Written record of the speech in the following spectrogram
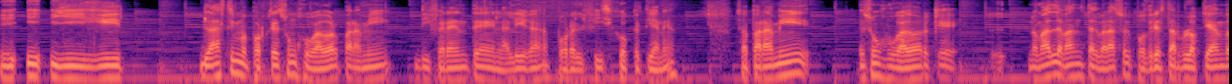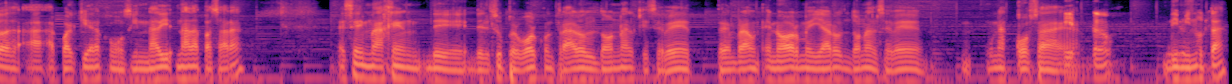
Y, y, lástima porque es un jugador para mí diferente en la liga por el físico que tiene. O sea, para mí es un jugador que nomás levanta el brazo y podría estar bloqueando a, cualquiera como si nadie, nada pasara. Esa imagen de, del Super Bowl contra Aaron Donald que se ve Trent Brown enorme y Aaron Donald se ve una cosa diminuta.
